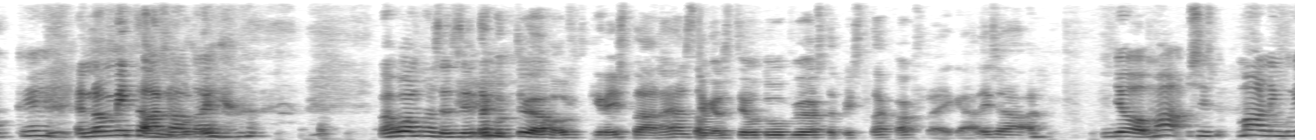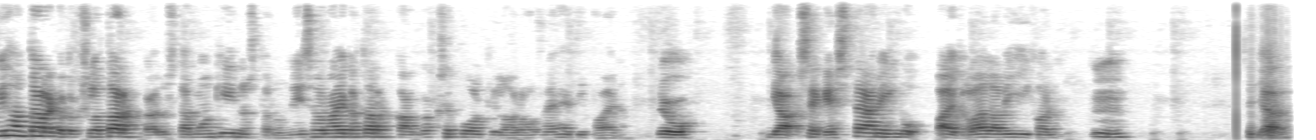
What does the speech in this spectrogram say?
Okei. Okay. En oo mitannut. Saatoin. Mä huomaan sen siitä, kun työhousut kiristää. Näinhän se oikeasti joutuu vyöstä pistää kaksi reikää lisää. Joo, mä, siis, mä oon niinku ihan tarkoituksella tarkkailu sitä, mä oon kiinnostanut, niin se on aika tarkkaan, kaksi ja puoli kiloa nousee heti paino. Joo. Ja, se kestää niinku aika lailla viikon. mm. Ja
